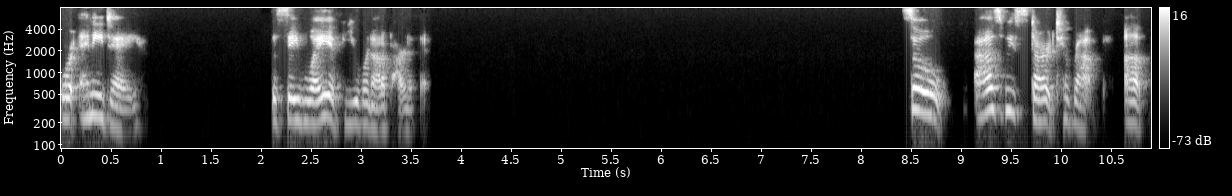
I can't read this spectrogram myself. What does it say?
or any day the same way if you were not a part of it. So, as we start to wrap up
